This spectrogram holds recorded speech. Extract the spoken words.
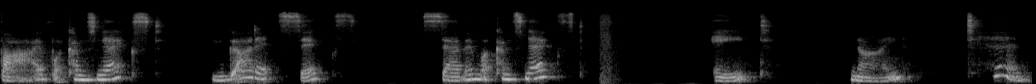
Five, what comes next? You got it. Six, seven, what comes next? Eight, nine, ten.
